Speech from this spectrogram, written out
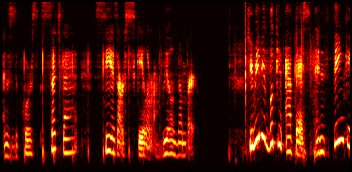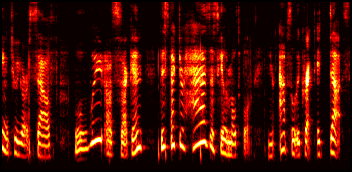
And this is, of course, such that c is our scalar, a real number. So you may be looking at this and thinking to yourself, well, wait a second. This vector has a scalar multiple. And you're absolutely correct. It does.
